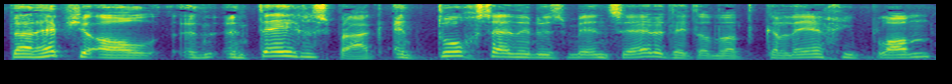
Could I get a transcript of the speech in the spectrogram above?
daar heb je al een, een tegenspraak. En toch zijn er dus mensen, hè, dat heet dan dat Kalergi-plan,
